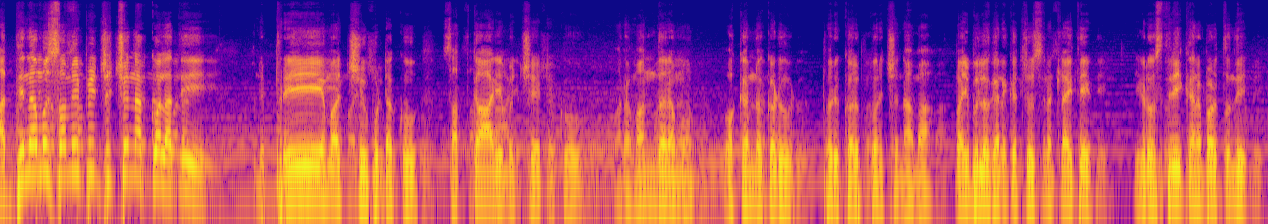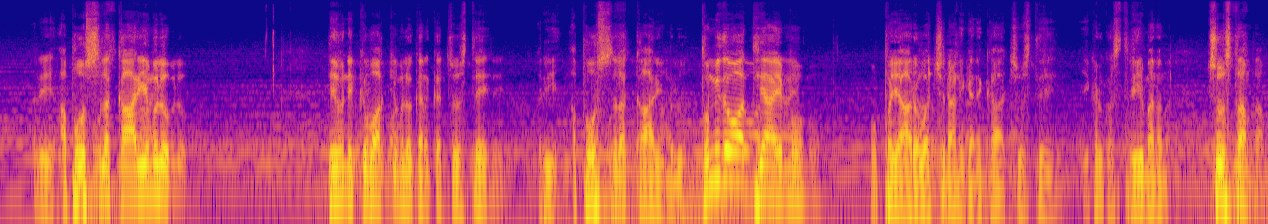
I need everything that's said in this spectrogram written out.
ఆ దినము సమీపించుచున్న కొలది ప్రేమ చూపుటకు సత్కార్యము చేటకు మనమందరము ఒకరినొకడు పొరుకొలుపుకొనిచున్నామా బైబిల్లో గనుక చూసినట్లయితే ఇక్కడ ఒక స్త్రీ కనబడుతుంది. మరి అపోస్తుల కార్యములు దేవునికి వాక్యములు కనుక చూస్తే మరి అపోస్తుల కార్యములు. తొమ్మిదవ అధ్యాయము ముప్పై ఆరు వచనాన్ని కనుక చూస్తే ఇక్కడ ఒక స్త్రీ మనం చూస్తాం.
